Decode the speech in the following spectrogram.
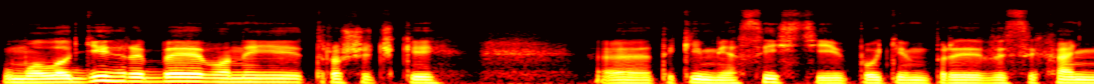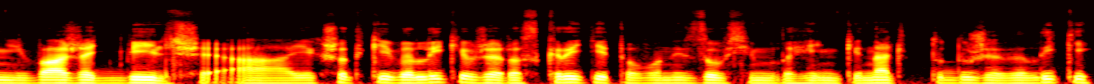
У молоді гриби вони трошечки е, такі м'ясисті, і потім при висиханні важать більше. А якщо такі великі вже розкриті, то вони зовсім легенькі, начебто дуже великі,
